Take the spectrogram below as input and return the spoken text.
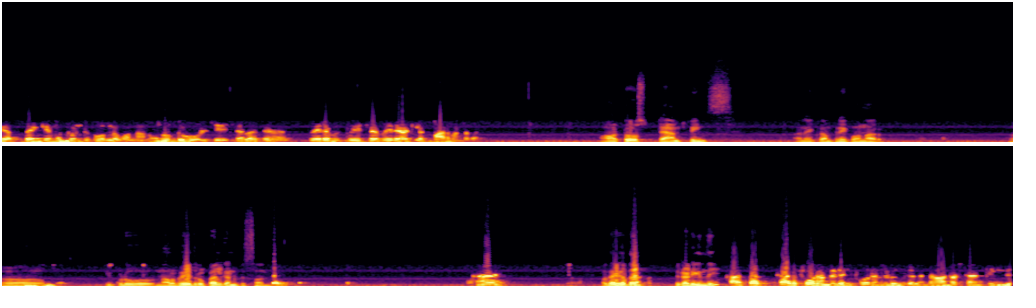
ఎస్ బ్యాంక్ ఏమో ట్వంటీ ఫోర్లో కొన్నాను. రెండు హోల్డ్ లేకపోతే వేరే వేరే మారమంటారా? ఆటో స్టాంపింగ్స్ అనే కంపెనీ కొన్నారు. ఇప్పుడు నలభై ఐదు రూపాయలు కనిపిస్తుంది. అదే కదా? మీరు అడిగింది? కాదు సార్ కాదు ఫోర్ హండ్రెడ్ అండి. ఫోర్ హండ్రెడ్ ఉంది కదండి. ఆటో స్టాంపింగ్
